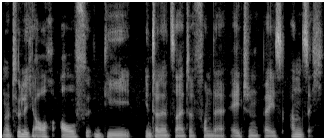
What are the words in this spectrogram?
natürlich auch auf die Internetseite von der Agent Base an sich.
